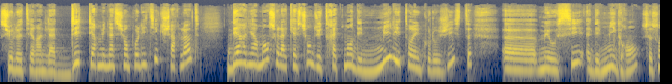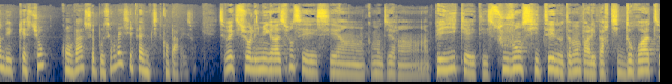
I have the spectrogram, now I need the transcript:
sur le terrain de la détermination politique. Charlotte, dernièrement sur la question du traitement des militants écologistes, euh, mais aussi des migrants, ce sont des questions qu'on va se poser. On va essayer de faire une petite comparaison. C'est vrai que sur l'immigration, c'est un, comment dire, un, pays qui a été souvent cité, notamment par les partis de droite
